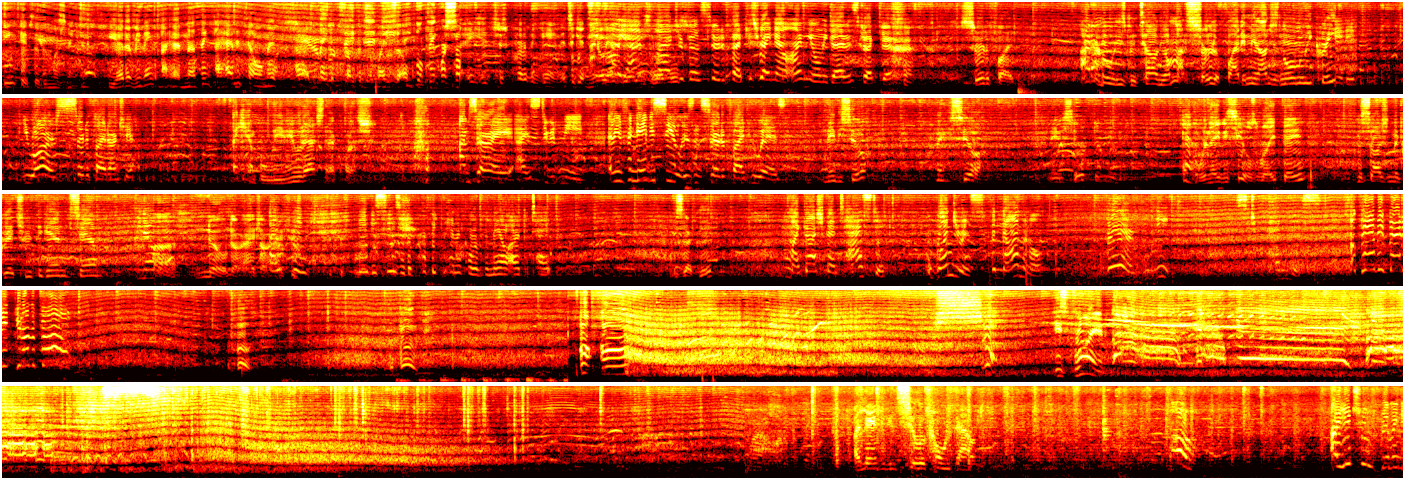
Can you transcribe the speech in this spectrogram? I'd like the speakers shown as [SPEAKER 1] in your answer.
[SPEAKER 1] skiing tapes I've been listening to. He had everything. I had nothing. I had to tell him it. I had to make him something for myself. People think we're so. It's just part of the game. It's again, you know,
[SPEAKER 2] Hey,
[SPEAKER 1] your
[SPEAKER 2] I'm glad
[SPEAKER 1] levels.
[SPEAKER 2] you're both certified, because right now I'm the only dive instructor.
[SPEAKER 3] Certified. I don't know what he's been telling you. I'm not certified. I mean, I'm just normally crazy.
[SPEAKER 2] You are certified, aren't you?
[SPEAKER 1] I can't believe you would ask that question.
[SPEAKER 2] I'm sorry, I stupid me. I mean, if a Navy SEAL isn't certified, who is?
[SPEAKER 3] Navy SEAL? Navy SEAL. Navy SEAL?
[SPEAKER 2] Yeah.
[SPEAKER 1] We're Navy SEAls, right, Dave?
[SPEAKER 3] Massaging the great truth again, Sam?
[SPEAKER 2] You know,
[SPEAKER 1] Uh, no, no, I,
[SPEAKER 4] I think Navy SEALs are the perfect pinnacle of the male archetype.
[SPEAKER 3] Is that good?
[SPEAKER 4] Oh my gosh, fantastic. Wondrous, phenomenal, rare, unique, stupendous.
[SPEAKER 2] okay, everybody, get on the boat.
[SPEAKER 3] The boat. The boat. Shit! He's flying. Ah, ah. I landed in Silicone Valley.
[SPEAKER 4] Oh! Are you two really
